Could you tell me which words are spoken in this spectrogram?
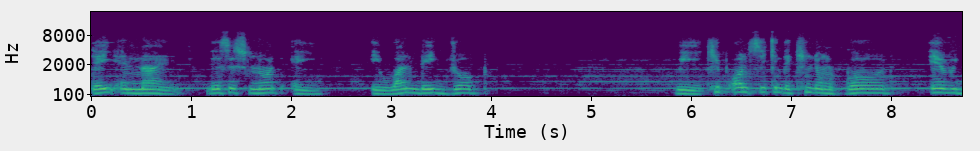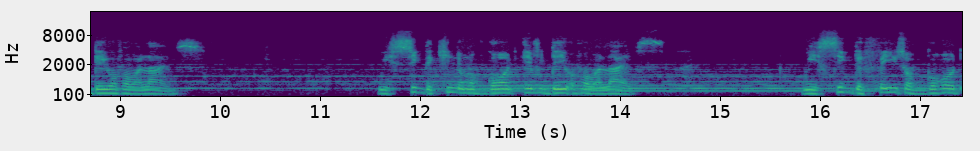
day and night. This is not a, a one day job. We keep on seeking the kingdom of God every day of our lives. We seek the kingdom of God every day of our lives. We seek the face of God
